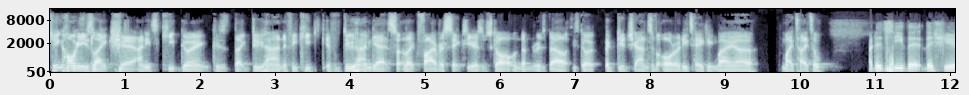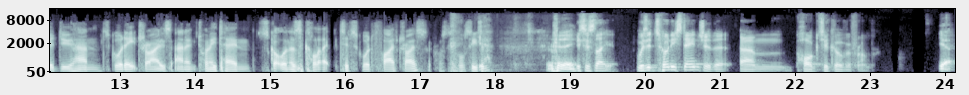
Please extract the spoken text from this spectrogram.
Do you think Hoggy's like shit? I need to keep going because like Duhan, if he keeps if Duhan gets sort of like five or six years of Scotland under his belt, he's got a good chance of already taking my uh my title. I did see that this year Duhan scored eight tries, and in 2010 Scotland as a collective scored five tries across the whole season. Really? It's just like was it Tony Stanger that um Hogg took over from? Yeah.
